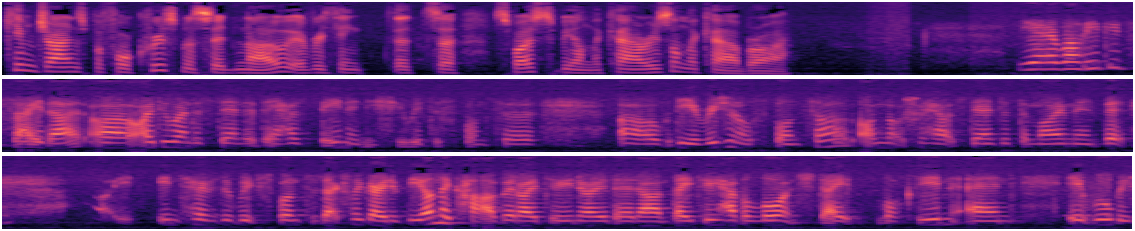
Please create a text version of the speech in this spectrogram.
Kim Jones before Christmas said no, everything that's uh, supposed to be on the car is on the car, Brian. Yeah, well, he did say that. Uh, I do understand that there has been an issue with the sponsor, uh, the original sponsor. I'm not sure how it stands at the moment, but uh, in terms of which sponsor is actually going to be on the car, but I do know that um, they do have a launch date locked in, and it will be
